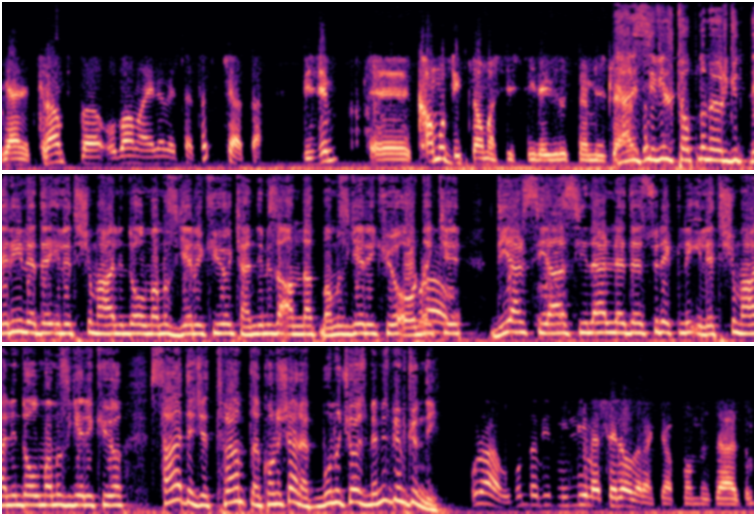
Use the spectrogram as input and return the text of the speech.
yani Trump'la Obama ile vesaire tabii ki hata bizim e, kamu diplomasisiyle yürütmemiz lazım. Yani sivil toplum örgütleriyle de iletişim halinde olmamız gerekiyor. Kendimizi anlatmamız gerekiyor. Oradaki Bravo. diğer siyasilerle de sürekli iletişim halinde olmamız gerekiyor. Sadece Trump'la konuşarak bunu çözmemiz mümkün değil. Bravo. Bunu da bir milli mesele olarak yapmamız lazım.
